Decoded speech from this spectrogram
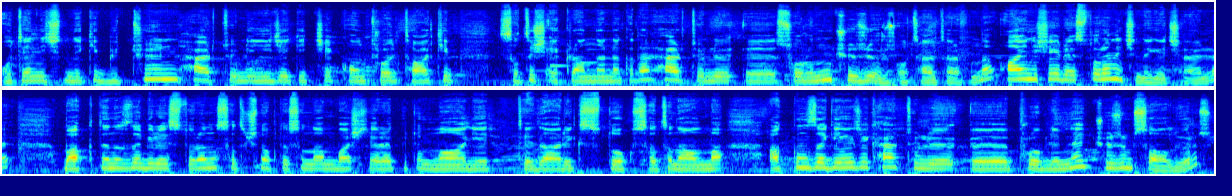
otelin içindeki bütün her türlü yiyecek, içecek, kontrol, takip, satış ekranlarına kadar her türlü e, sorununu çözüyoruz otel tarafında. Aynı şey restoran için de geçerli. Baktığınızda bir restoranın satış noktasından başlayarak bütün maliyet, tedarik, stok, satın alma, aklınıza gelecek her türlü e, problemine çözüm sağlıyoruz.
